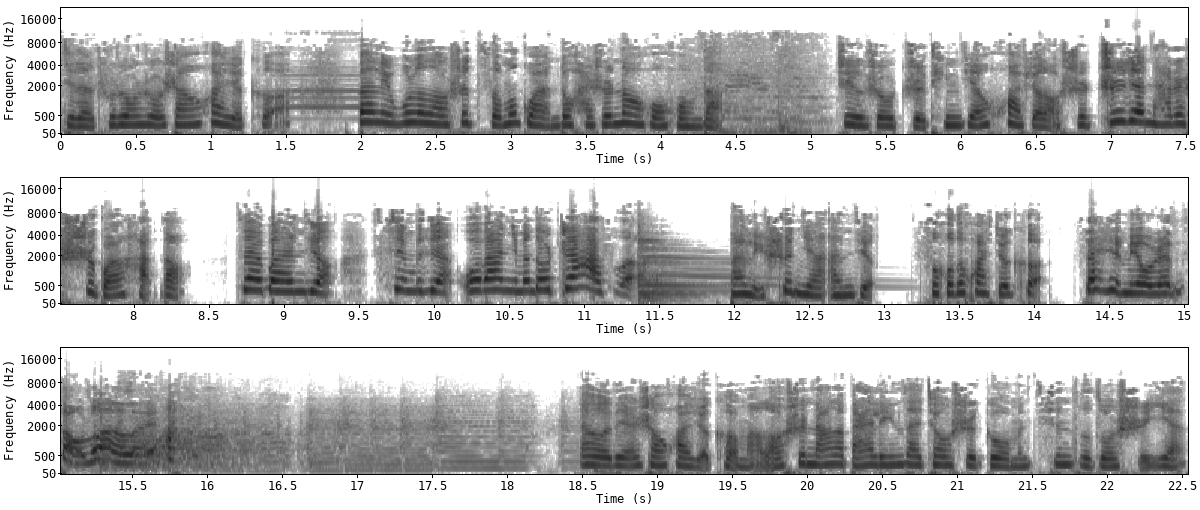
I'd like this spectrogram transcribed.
记得初中时候上化学课，班里无论老师怎么管，都还是闹哄哄的。这个时候，只听见化学老师直接拿着试管喊道。再不安静，信不信我把你们都炸死？班里瞬间安静。此后的化学课再也没有人捣乱了呀。还有一天上化学课嘛，老师拿了白磷在教室给我们亲自做实验，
